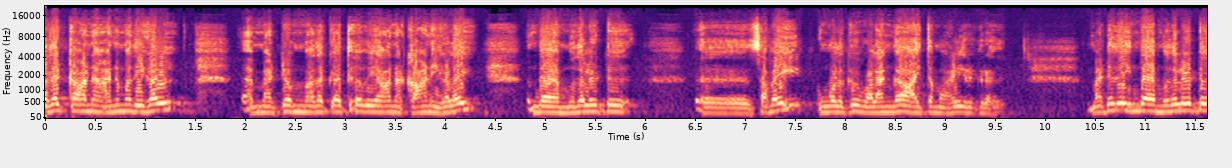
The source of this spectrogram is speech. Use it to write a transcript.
அதற்கான அனுமதிகள் மற்றும் அதற்கு தேவையான காணிகளை இந்த முதலீட்டு சபை உங்களுக்கு வழங்க ஆயத்தமாக இருக்கிறது. மற்றது இந்த முதலீட்டு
